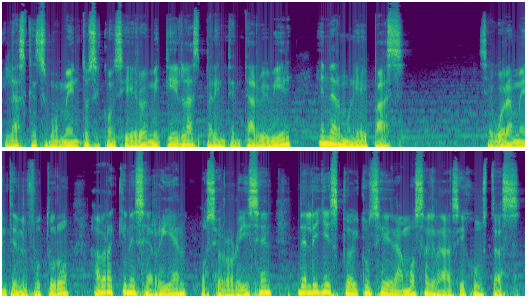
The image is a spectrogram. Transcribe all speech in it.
y las que en su momento se consideró emitirlas para intentar vivir en armonía y paz. Seguramente en el futuro habrá quienes se rían o se horroricen de leyes que hoy consideramos sagradas y justas.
